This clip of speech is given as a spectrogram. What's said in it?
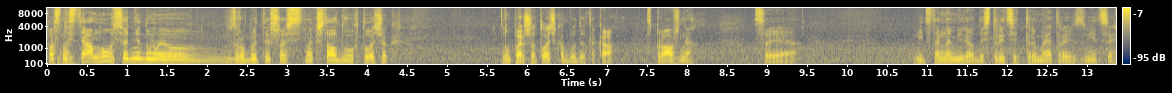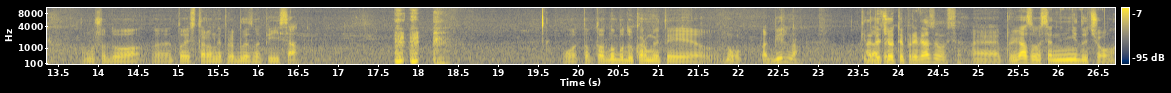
По снастям, ну, сьогодні думаю зробити щось на кшталт двох точок. Ну, перша точка буде така справжня. Це відстань наміряв десь 33 метри звідси, тому що до е, тої сторони приблизно 50. От, тобто одну буду кормити ну, обільно. А до чого ти прив'язувався? Е, Прив'язувався ні до чого,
